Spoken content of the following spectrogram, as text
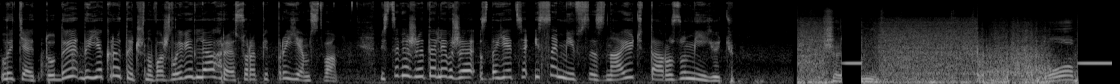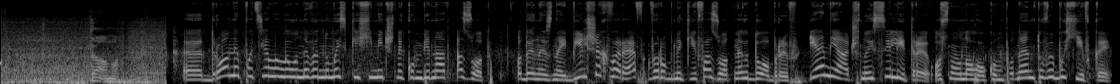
летять туди, де є критично важливі для агресора підприємства. Місцеві жителі вже, здається, і самі все знають та розуміють. О, б***ь. там. Е, Дрони поцілили у невинномиський хімічний комбінат Азот, один із найбільших в РФ виробників азотних добрив і аміачної селітри, основного компоненту вибухівки.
